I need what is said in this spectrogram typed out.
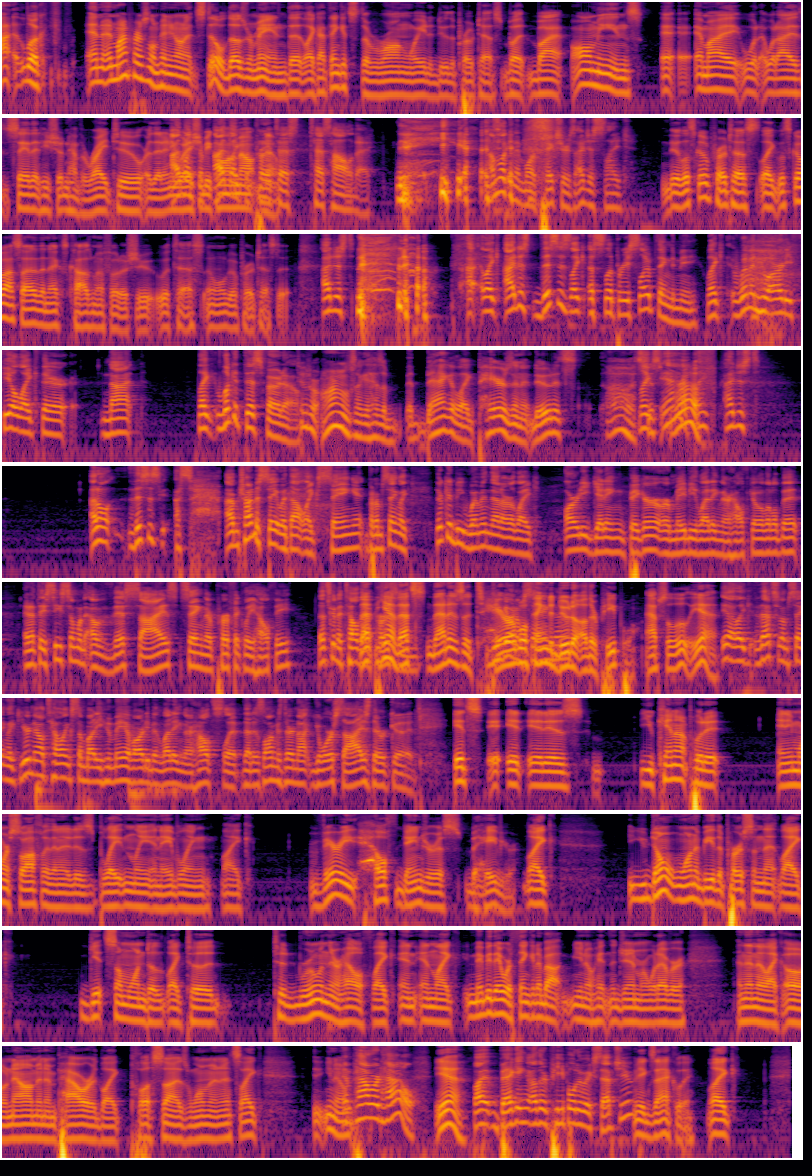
I look, and and my personal opinion on it still does remain that like I think it's the wrong way to do the protest. But by all means, a- am I would would I say that he shouldn't have the right to, or that anybody like should to, be calling I'd like him out? to protest Tess Holliday. Yeah, I'm looking at more pictures. I just like. dude, let's go protest. Like, let's go outside of the next Cosmo photo shoot with Tess, and we'll go protest it. I just. I, like I just this is like a slippery slope thing to me. Like women who already feel like they're not. Like look at this photo. Dude, her arm looks like it has a, a bag of like pears in it, dude. It's oh, it's like just yeah, rough. like, I just I don't this is I'm trying to say it without like saying it, but I'm saying like there could be women that are like already getting bigger or maybe letting their health go a little bit. And if they see someone of this size saying they're perfectly healthy, that's going to tell that, that person yeah, that's that is a you terrible thing to though? do to other people. Absolutely, yeah. Yeah, like that's what I'm saying. Like you're now telling somebody who may have already been letting their health slip that as long as they're not your size, they're good. It's it, it it is you cannot put it any more softly than it is blatantly enabling like very health dangerous behavior. Like you don't want to be the person that like gets someone to like to to ruin their health like and and like maybe they were thinking about you know hitting the gym or whatever and then they're like oh now i'm an empowered like plus size woman and it's like you know Empowered how? yeah By begging other people to accept you? exactly like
